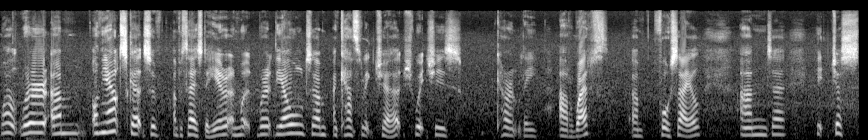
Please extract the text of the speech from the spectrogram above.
Well, we're um, on the outskirts of Bethesda here and we're, we're at the old um, Catholic church which is currently Arwerth um, for sale and uh, it just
